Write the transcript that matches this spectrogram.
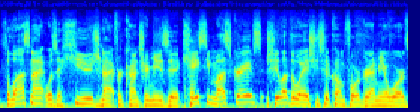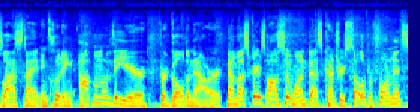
So last night was a huge night for country music. Kacey Musgraves, she led the way. She took home four Grammy Awards last night, including Album of the Year for Golden Hour. Now, Musgraves also won Best Country Solo Performance,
